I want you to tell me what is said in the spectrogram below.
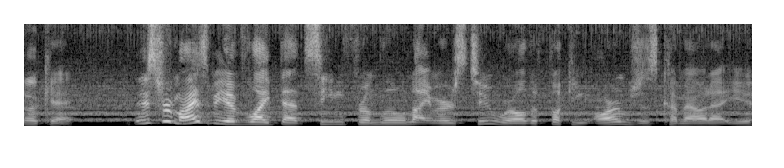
Okay. This reminds me of like that scene from Little Nightmares 2 where all the fucking arms just come out at you.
